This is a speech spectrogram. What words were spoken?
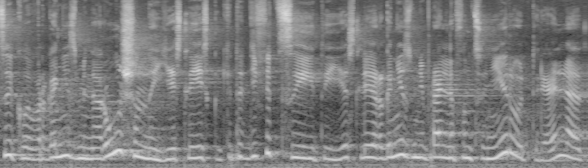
циклы в организме нарушены, если есть какие-то дефициты, если организм неправильно функционирует, реально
